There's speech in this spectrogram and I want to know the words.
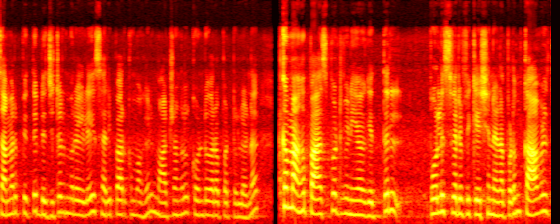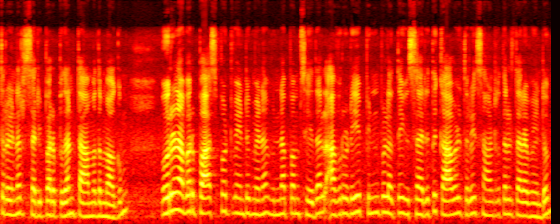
சமர்ப்பித்து டிஜிட்டல் முறையிலேயே சரிபார்க்கும் வகையில் மாற்றங்கள் கொண்டு வரப்பட்டுள்ளன வழக்கமாக பாஸ்போர்ட் விநியோகத்தில் போலீஸ் வெரிஃபிகேஷன் எனப்படும் காவல்துறையினர் சரிபார்ப்பு தான் தாமதமாகும். ஒரு நபர் பாஸ்போர்ட் வேண்டும் என விண்ணப்பம் செய்தால் அவருடைய பின்புலத்தை விசாரித்து காவல்துறை சான்றிதழ் தர வேண்டும்.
